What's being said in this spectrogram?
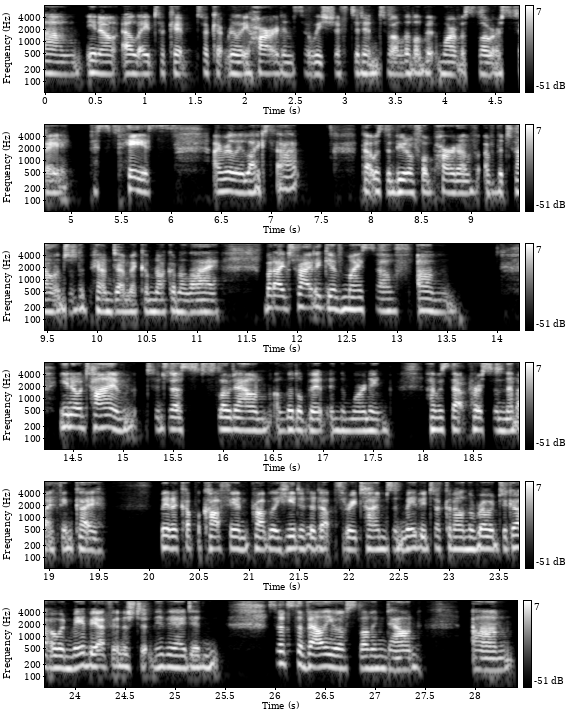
um, you know LA took it took it really hard, and so we shifted into a little bit more of a slower space. Pace. I really liked that. That was the beautiful part of of the challenge of the pandemic. I'm not going to lie, but I try to give myself. Um, you know, time to just slow down a little bit in the morning. I was that person that I think I made a cup of coffee and probably heated it up three times and maybe took it on the road to go. And maybe I finished it, maybe I didn't. So it's the value of slowing down um,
